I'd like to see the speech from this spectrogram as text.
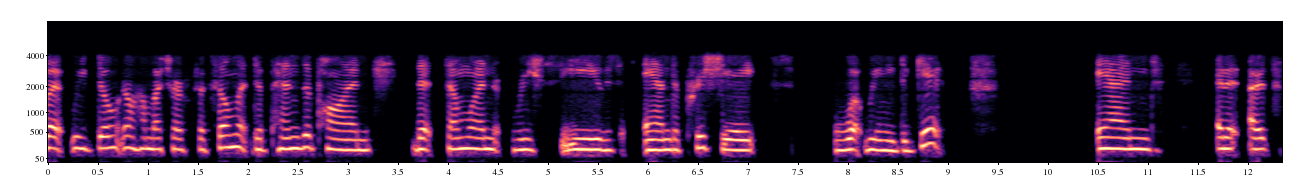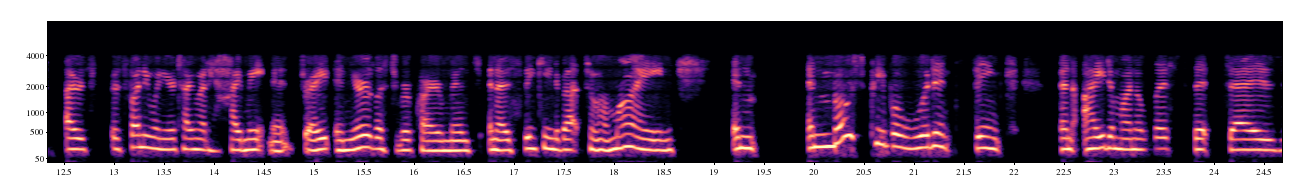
but we don't know how much our fulfillment depends upon that someone receives and appreciates what we need to give. And and it, I was, I was, it was funny when you were talking about high maintenance, right? And your list of requirements. And I was thinking about some of mine and, and most people wouldn't think an item on a list that says,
